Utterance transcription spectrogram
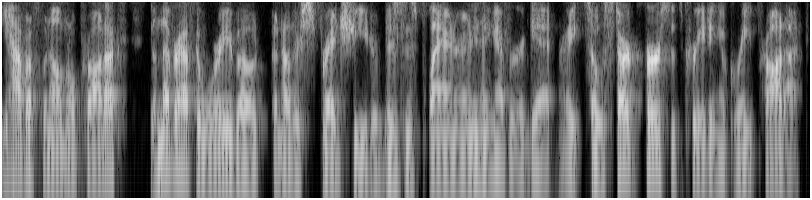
you have a phenomenal product, you'll never have to worry about another spreadsheet or business plan or anything ever again, right? So start first with creating a great product,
